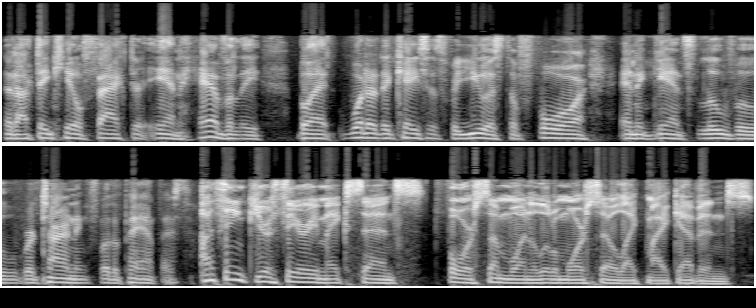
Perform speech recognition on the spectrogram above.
that I think he'll factor in heavily. But what are the cases for you as to for and against Luvu returning for the Panthers? I think your theory makes sense for someone a little more so like Mike Evans,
